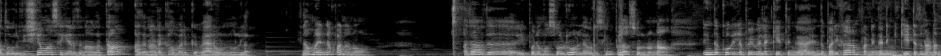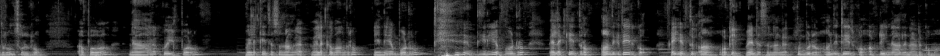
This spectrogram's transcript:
அது ஒரு விஷயமாக செய்கிறதுனால தான் அது நடக்காமல் இருக்குது வேறு ஒன்றும் இல்லை. நம்ம என்ன பண்ணணும்? அதாவது இப்போ நம்ம சொல்கிறோம்ல ஒரு சிம்பிளாக சொல்லணும்னா இந்த கோயிலில் போய் விளக்கேற்றுங்க இந்த பரிகாரம் பண்ணுங்கள் நீங்கள் கேட்டது நடந்துரும்னு சொல்கிறோம் அப்போது நேராக கோயிலுக்கு போகிறோம் விளக்கேற்ற சொன்னாங்க. விளக்க வாங்குகிறோம் எண்ணெயை போடுறோம். திரிய போடுறோம் விளக்கேற்றுறோம் வந்துக்கிட்டே இருக்கோம். கையெடுத்து ஆ ஓகே வேண்டாம் சொன்னாங்க கும்பிடுறோம். வந்துகிட்டே இருக்கோம். அப்படின்னா அது நடக்குமா?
